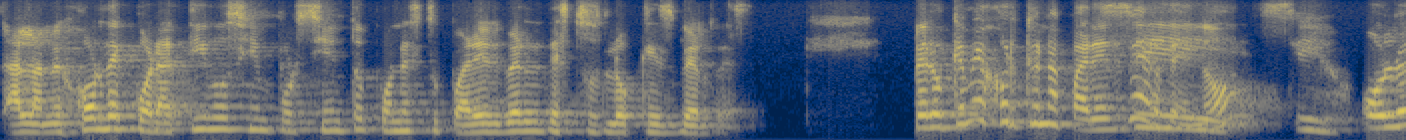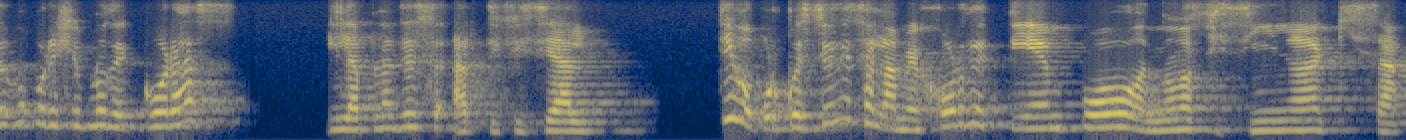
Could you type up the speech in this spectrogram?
a lo mejor decorativo 100% pones tu pared verde de estos bloques verdes. Pero qué mejor que una pared verde, ¿no? Sí. O luego, por ejemplo, decoras y la planta es artificial. Digo, por cuestiones a lo mejor de tiempo, en una oficina quizá,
